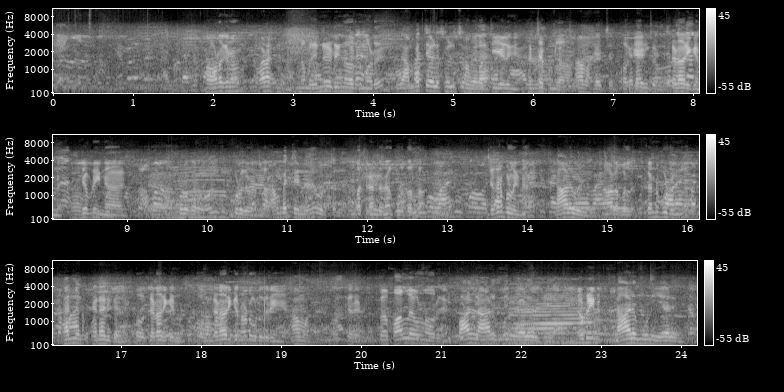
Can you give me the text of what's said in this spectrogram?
Thank you. வணக்கண்ணா. வணக்கங்க நம்ம என்ன ரேட்டுங்கண்ணா வருது மாடு? இது ஐம்பத்தேழு சொல்லிச்சு ஐம்பத்தி ஏழுங்க ஹெச்எப்புங்களா ஆமாம் ஹெச்எப் ஓகே. கிடாரி கண்ணு இது எப்படிங்கண்ணா கொடுக்குறோம். கொடுக்குறோங்களா ஐம்பத்தி ரெண்டு கொடுத்துடலாம். ஐம்பத்தி ரெண்டு தான் கொடுத்துடலாம். எத்தனை பல்லுங்கண்ணா? நாலு வழி நாலு பல்லு. கண்ணு போட்டுங்களா கண்ணு கிடாரி கண்ணு ஓ கிடாரி கண்ணு ஓ கிடாரி கண்ணோட கொடுக்குறீங்க. ஆமாங்க. Okay right. இப்போ பாலில் எவ்வளோ வருங்க? பால் நாலு மூணு ஏழு இருக்குங்க. எப்படிங்கண்ணா? நாலு மூணு ஏழுங்க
